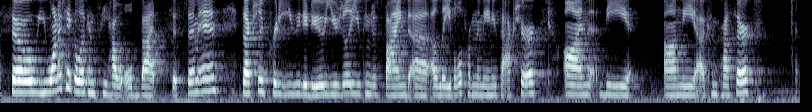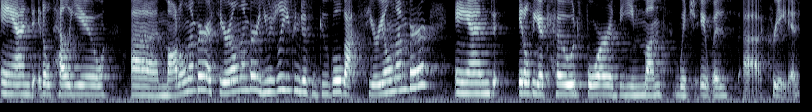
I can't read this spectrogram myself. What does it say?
So you want to take a look and see how old that system is. It's actually pretty easy to do. Usually you can just find a, a label from the manufacturer on the on the uh, compressor and it'll tell you a model number, a serial number. Usually you can just Google that serial number and it'll be a code for the month which it was uh, created.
